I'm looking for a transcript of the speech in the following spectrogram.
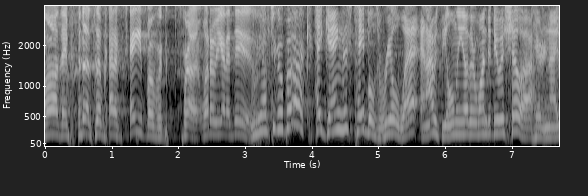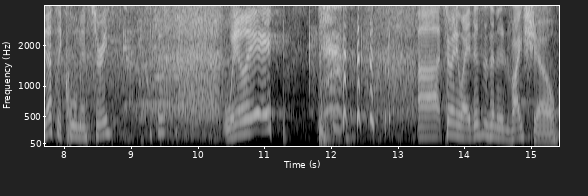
Oh, they put up some kind of tape over the front. What are we gonna do? We have to go back. Hey, gang, this table's real wet, and I was the only other one to do a show out here tonight. That's a cool mystery. Willie. Uh, so anyway, this is an advice show.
